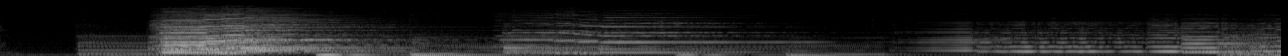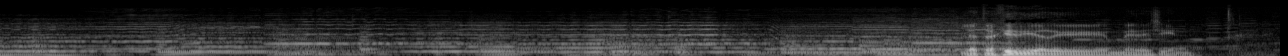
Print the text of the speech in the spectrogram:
La tragedia de Medellín.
